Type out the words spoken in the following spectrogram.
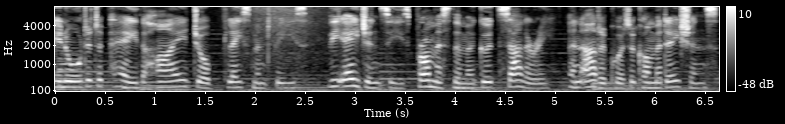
in order to pay the high job placement fees. The agencies promise them a good salary and adequate accommodations.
